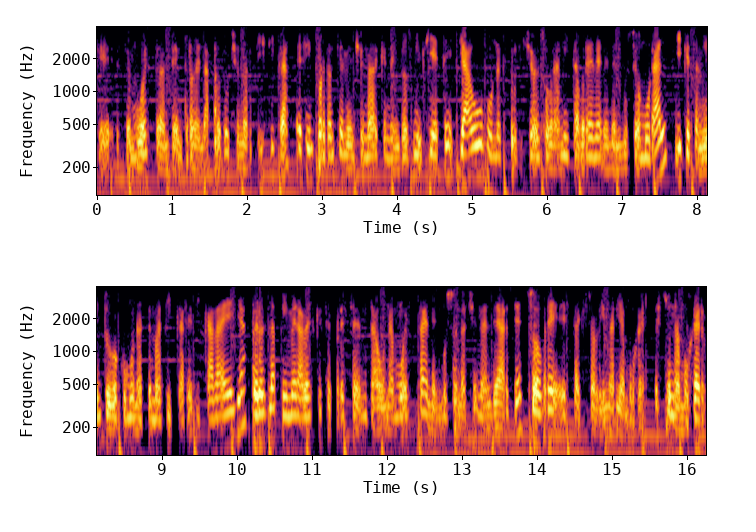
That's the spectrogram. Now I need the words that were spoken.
que se muestran dentro de la producción artística. Es importante mencionar que en el 2007 ya hubo una exposición sobre Anita Brenner en el Museo Mural y que también tuvo como una temática dedicada a ella, pero es la primera vez que se presenta una muestra en el Museo Nacional de Arte sobre esta extraordinaria mujer. Es una mujer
